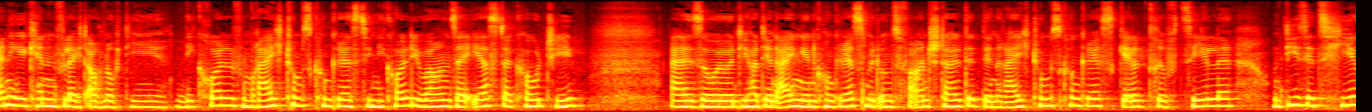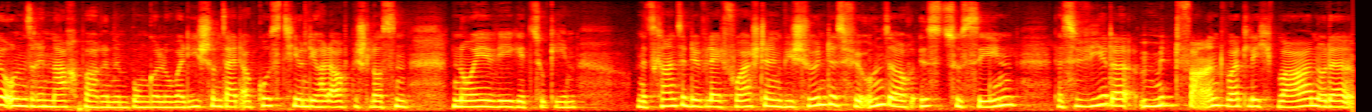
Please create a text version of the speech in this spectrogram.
einige kennen vielleicht auch noch die Nicole vom Reichtumskongress. Die Nicole, die war unser erster Coachie. Also die hat ihren eigenen Kongress mit uns veranstaltet, den Reichtumskongress, Geld trifft Seele. Und die ist jetzt hier unsere Nachbarin im Bungalow, weil die ist schon seit August hier und die hat auch beschlossen, neue Wege zu gehen. Und jetzt kannst du dir vielleicht vorstellen, wie schön das für uns auch ist zu sehen, dass wir da mitverantwortlich waren oder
